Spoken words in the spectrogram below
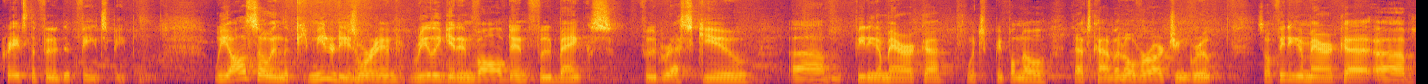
creates the food that feeds people. We also, in the communities we're in, really get involved in food banks, food rescue, um, Feeding America, which people know that's kind of an overarching group. So, Feeding America uh,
